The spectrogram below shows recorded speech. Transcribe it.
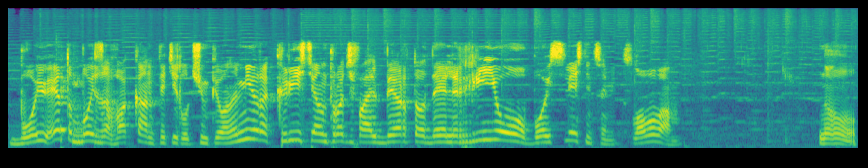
Бою. Это бой за вакантный титул чемпиона мира. Кристиан против Альберто Дель Рио. Бой с лестницами. Слово вам. Ну,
